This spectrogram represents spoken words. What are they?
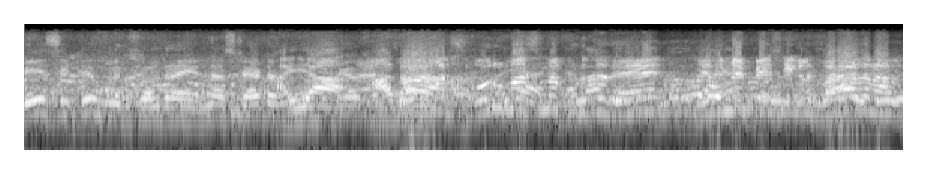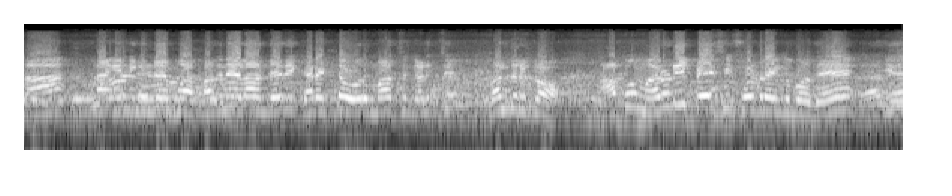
பேசிட்டு உங்களுக்கு சொல்றேன். என்ன ஸ்டேட்டஸ் ஐயா அதான். ஒரு மாசமா கொடுத்தது. எதுவுமே பேசி எங்களுக்கு வராதனால தான் நாங்க இன்னைக்கு இந்த பதினேழாம் தேதி கரெக்டா ஒரு மாசம் கழிச்சு வந்திருக்கோம். அப்போ மறுபடியும் பேசி சொல்றேங்க போது இது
